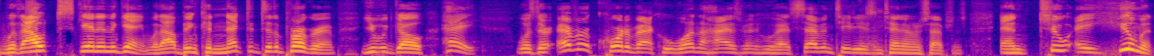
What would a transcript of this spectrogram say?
without skin in the game, without being connected to the program, you would go, "Hey." Was there ever a quarterback who won the Heisman who had seven TDs and ten interceptions, and to a human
